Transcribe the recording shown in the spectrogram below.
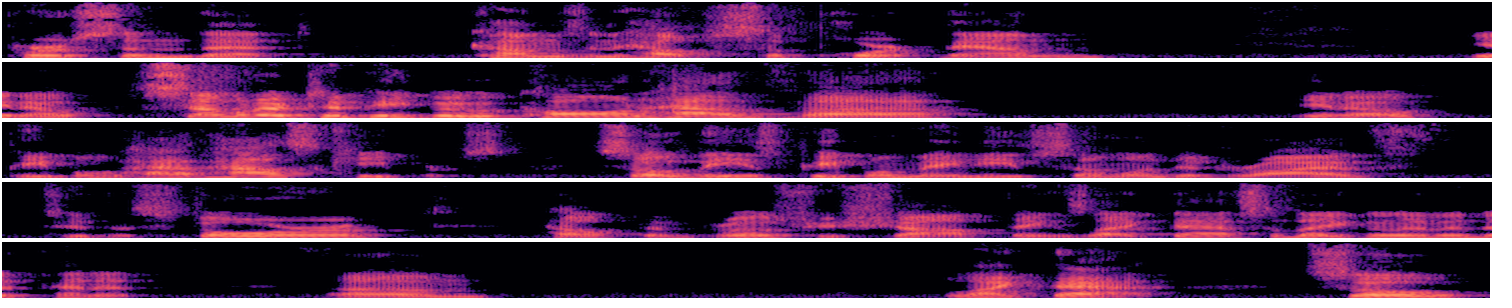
person that comes and helps support them. You know, similar to people who call and have, uh, you know, people have housekeepers. So these people may need someone to drive to the store, help them grocery shop, things like that, so they can live independent um, like that. So,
